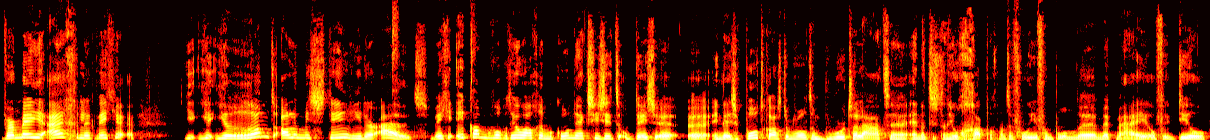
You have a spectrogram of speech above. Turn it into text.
Waarmee je eigenlijk, weet je, je, je, je ramt alle mysterie eruit. Weet je, ik kan bijvoorbeeld heel hoog in mijn connectie zitten op deze, uh, in deze podcast door bijvoorbeeld een boer te laten. En dat is dan heel grappig, want dan voel je verbonden met mij. Of ik deel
